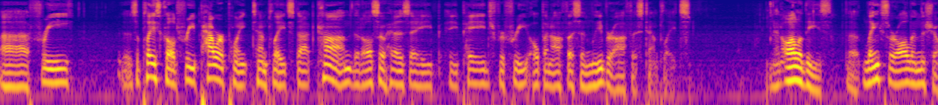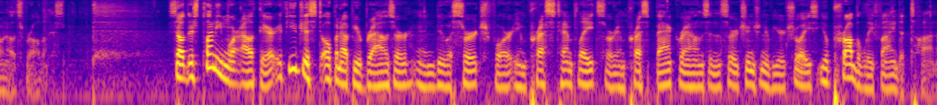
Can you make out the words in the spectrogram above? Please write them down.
Uh, free. There's a place called FreePowerPointTemplates.com that also has a, a page for free OpenOffice and LibreOffice templates. And all of these, the links are all in the show notes for all of this. So there's plenty more out there. If you just open up your browser and do a search for Impress templates or Impress backgrounds in the search engine of your choice, you'll probably find a ton.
